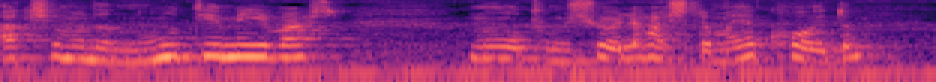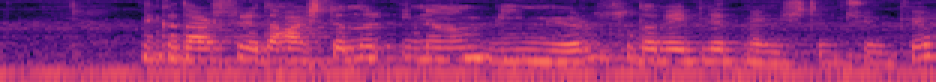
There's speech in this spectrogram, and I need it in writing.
Akşama da nohut yemeği var. Nohutumu şöyle haşlamaya koydum. Ne kadar sürede haşlanır inanın bilmiyorum. Suda bekletmemiştim çünkü.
